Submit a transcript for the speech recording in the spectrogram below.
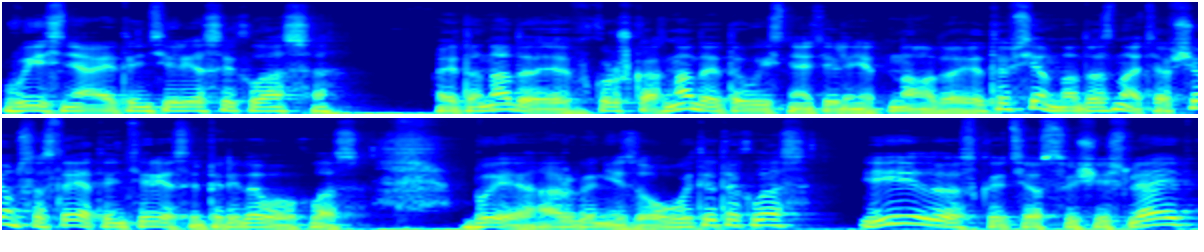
выясняет интересы класса, это надо, в кружках надо это выяснять или нет? Надо. Это всем надо знать. А в чем состоят интересы передового класса? Б. Организовывает это класс и, так сказать, осуществляет,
